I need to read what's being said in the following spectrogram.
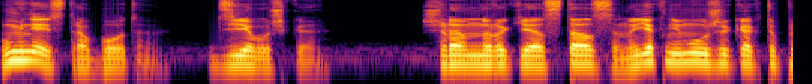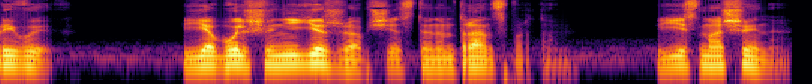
У меня есть работа, девушка. Шрам на руке остался, но я к нему уже как-то привык. Я больше не езжу общественным транспортом. Есть машина.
